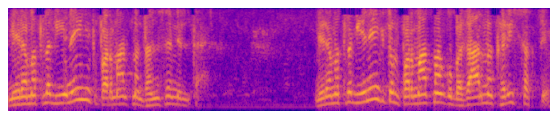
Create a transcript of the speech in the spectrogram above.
मेरा मतलब ये नहीं है कि परमात्मा धन से मिलता है। मेरा मतलब ये नहीं कि तुम परमात्मा को बाज़ार में खरीद सकते हो।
